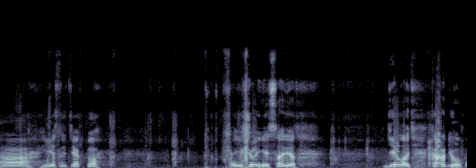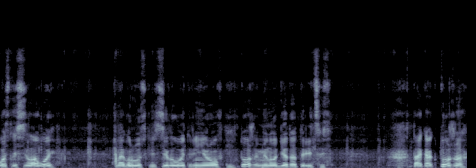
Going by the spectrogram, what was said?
А если те, кто... Еще есть совет. Делать кардио после силовой нагрузки, силовой тренировки. Тоже минут где-то 30. Так как тоже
